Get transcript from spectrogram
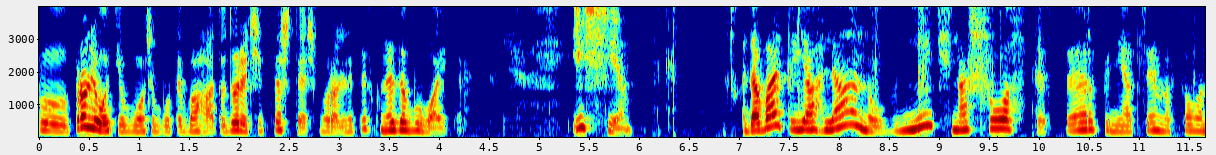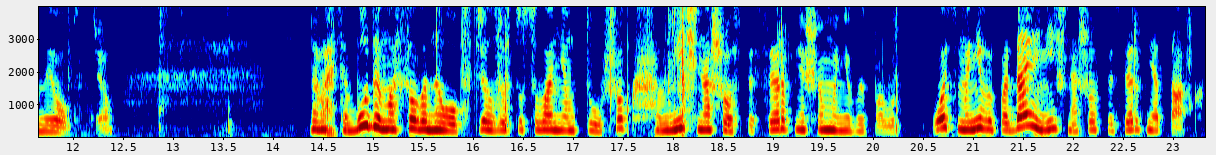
е, прольотів може бути багато. До речі, це ж теж моральний тиск, не забувайте. І ще. Давайте я гляну в ніч на 6 серпня цей масований обстріл. Давайте буде масований обстріл з застосуванням тушок в ніч на 6 серпня. Що мені випало? Ось мені випадає ніч на 6 серпня так.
